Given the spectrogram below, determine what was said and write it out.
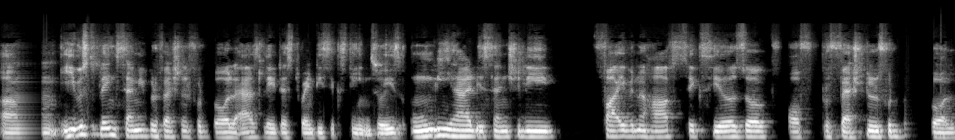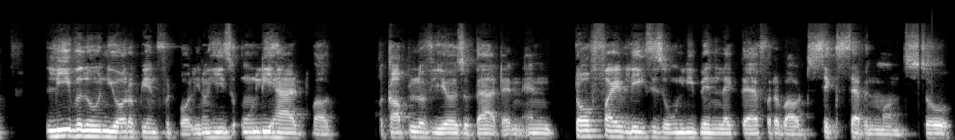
um, he was playing semi-professional football as late as 2016. So he's only had essentially five and a half, six years of of professional football, leave alone European football. You know, he's only had about a couple of years of that, and and top five leagues has only been like there for about six, seven months. So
